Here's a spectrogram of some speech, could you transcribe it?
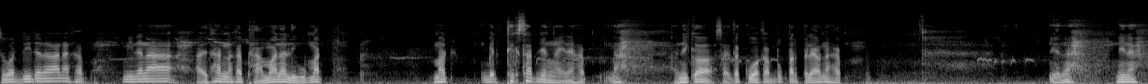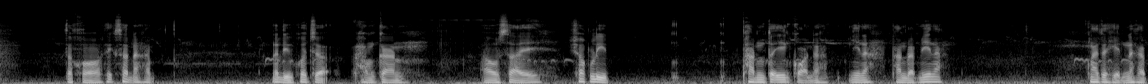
สวัสดีนานานะครับ มีนานาหลายท่านนะครับ ถามว่านาหลิวมัดมัดเบ็ดเท็กซัสยังไงนะครับนะอันนี้ก็ใส่ตะกัวกับลูกปัดไปแล้วนะครับ เดี๋ยวนะนี่นะตะขอเท็กซัสนะครับนาหลิวก็จะทำการเอาใส่ช็อกโกแลตพันตัวเองก่อนนะครับ นี่นะพันแบบนี้นะน่าจะเห็นนะครับ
